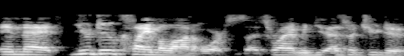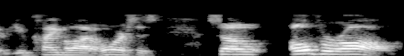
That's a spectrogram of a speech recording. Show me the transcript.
In that you do claim a lot of horses. That's right. I mean, that's what you do. You claim a lot of horses. So overall,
